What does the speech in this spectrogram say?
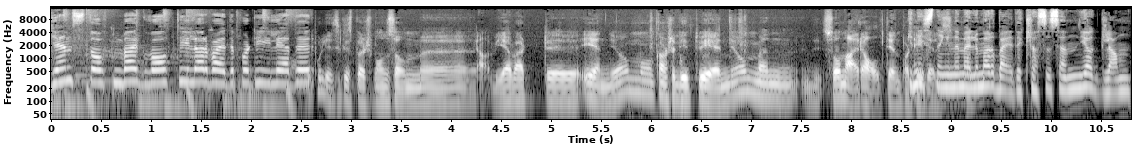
Jens Stoltenberg valgt til Arbeiderpartileder. Politiske spørsmål som eh, ja, vi har vært eh, enige om, og kanskje litt uenige om, men sånn er det alltid i en partiledelse. Gnisningene mellom arbeiderklassesønnen Jagland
